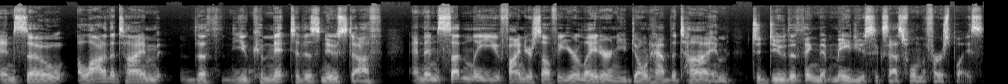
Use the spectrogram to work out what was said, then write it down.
And so a lot of the time the you commit to this new stuff and then suddenly you find yourself a year later and you don't have the time to do the thing that made you successful in the first place.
